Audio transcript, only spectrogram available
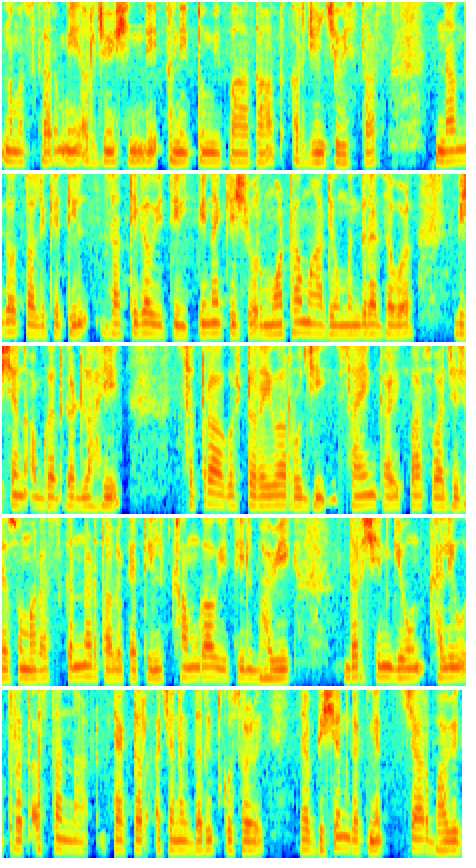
नमस्कार मी अर्जुन शिंदे आणि तुम्ही पाहत आहात अर्जुन चोवीस तास नांदगाव तालुक्यातील जातेगाव येथील पिनाकेश्वर मोठा महादेव मंदिराजवळ भीषण अपघात घडला आहे. सतरा ऑगस्ट रविवार रोजी सायंकाळी पाच वाजेच्या सुमारास कन्नड तालुक्यातील खामगाव येथील भाविक दर्शन घेऊन खाली उतरत असताना ट्रॅक्टर अचानक दरीत कोसळले. या भीषण घटनेत चार भाविक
